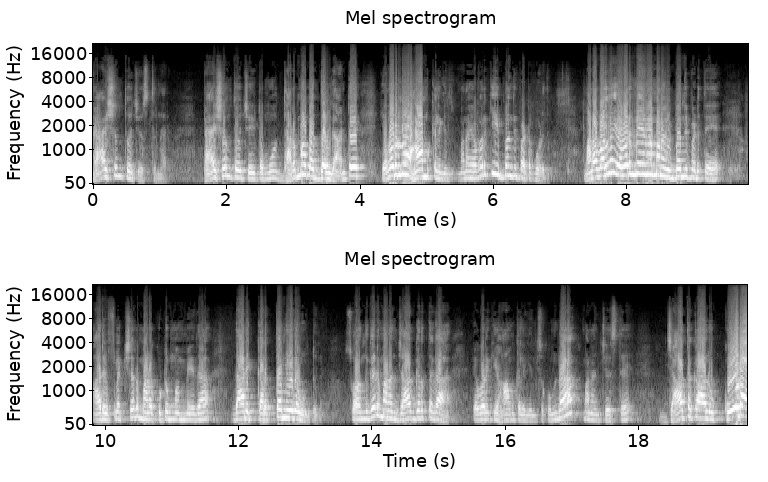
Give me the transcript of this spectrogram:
ప్యాషన్తో చేస్తున్నారు. ప్యాషన్తో చేయటము ధర్మబద్ధంగా అంటే ఎవరినో హామ్ కలిగించు మనం ఎవరికి ఇబ్బంది పెట్టకూడదు. మన వల్ల ఎవరినైనా మనం ఇబ్బంది పెడితే ఆ రిఫ్లెక్షన్ మన కుటుంబం మీద దాని కర్త మీద ఉంటుంది. సో అందుకని మనం జాగ్రత్తగా ఎవరికి హామ్ కలిగించకుండా మనం చేస్తే జాతకాలు కూడా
